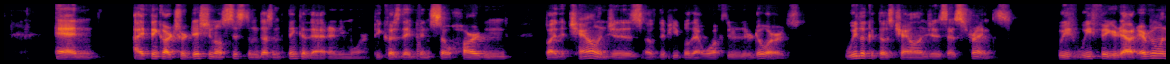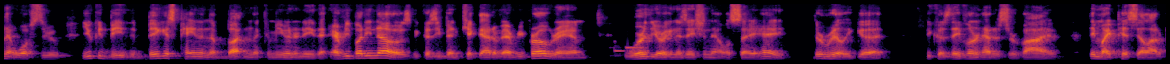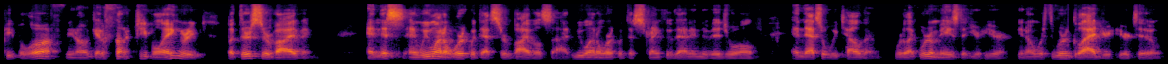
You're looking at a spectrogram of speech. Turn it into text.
And I think our traditional system doesn't think of that anymore because they've been so hardened by the challenges of the people that walk through their doors. We look at those challenges as strengths. We we figured out everyone that walks through, you could be the biggest pain in the butt in the community that everybody knows because you've been kicked out of every program. We're the organization that will say, hey, they're really good because they've learned how to survive. They might piss a lot of people off, you know, get a lot of people angry, but they're surviving. And this and we want to work with that survival side. We want to work with the strength of that individual. And that's what we tell them. We're like we're amazed that you're here. You know we're, we're glad you're here too.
